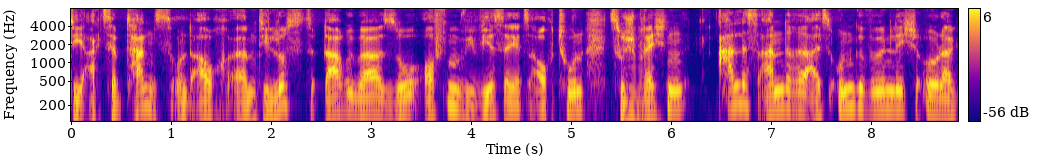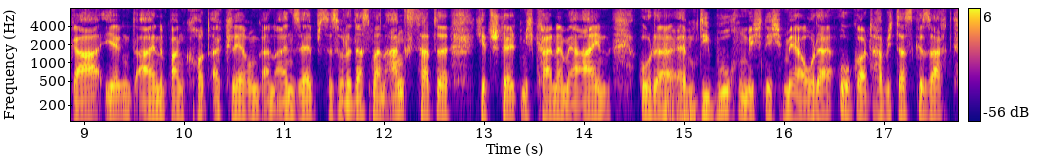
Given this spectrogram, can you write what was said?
die Akzeptanz und auch ähm, die Lust darüber so offen, wie wir es ja jetzt auch tun, zu mhm. sprechen, alles andere als ungewöhnlich oder gar irgendeine Bankrotterklärung an einen selbst ist oder dass man Angst hatte, jetzt stellt mich keiner mehr ein oder mhm. ähm, die buchen mich nicht mehr oder oh Gott, habe ich das gesagt?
